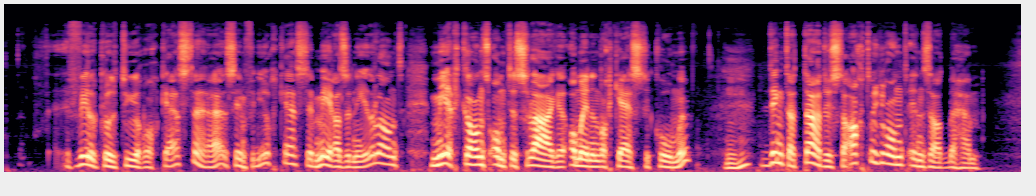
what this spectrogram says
Veel cultuurorkesten, hè, symfonieorkesten, meer als in Nederland. Meer kans om te slagen om in een orkest te komen. Ik denk dat daar dus de achtergrond in zat bij hem.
